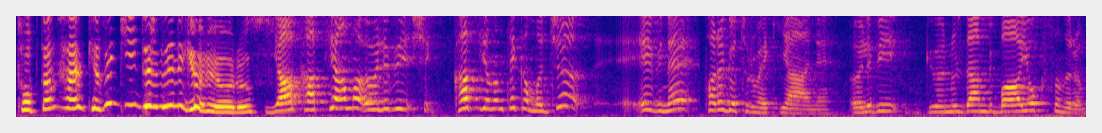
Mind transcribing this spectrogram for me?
toptan herkese giydirdiğini görüyoruz. Ya Katya ama öyle bir şey. Katya'nın tek amacı evine para götürmek yani. Öyle bir gönülden bir bağ yok sanırım.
